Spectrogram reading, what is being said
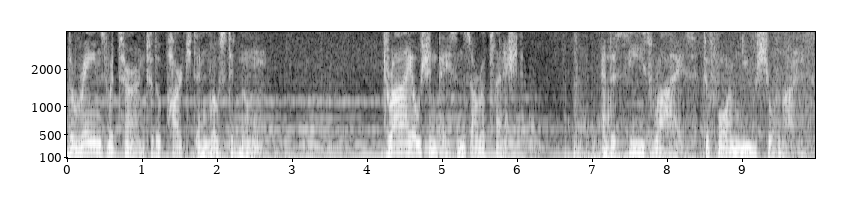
the rains return to the parched and roasted moon. Dry ocean basins are replenished, and the seas rise to form new shorelines.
